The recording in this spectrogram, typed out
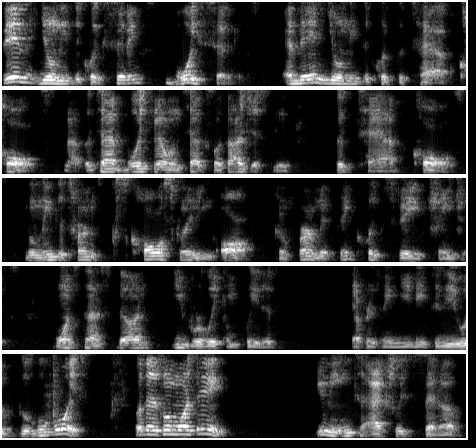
Then you'll need to click settings, voice settings, and then you'll need to click the tab calls. Not the tab voicemail and text like I just did, the tab calls. You'll need to turn call screening off, confirm it, then click Save Changes. Once that's done, you've really completed everything you need to do with Google Voice. But there's one more thing. You need to actually set up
